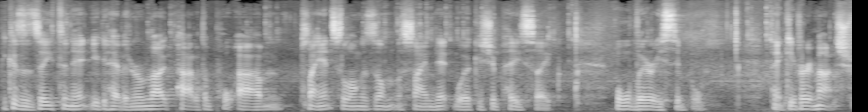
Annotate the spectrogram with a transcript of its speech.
Because it's Ethernet, you can have it in a remote part of the um, plant so long as it's on the same network as your PC. All very simple. Thank you very much.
